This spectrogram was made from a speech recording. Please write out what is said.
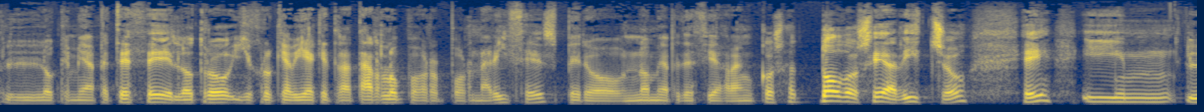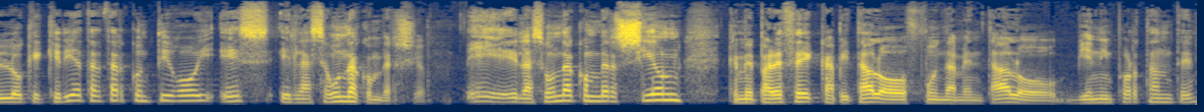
lo que me apetece, el otro yo creo que había que tratarlo por, por narices, pero no me apetecía gran cosa, todo se ha dicho, ¿eh? y mm, lo que quería tratar contigo hoy es la segunda conversión. la segunda conversión que me parece capital o fundamental o bien importante,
